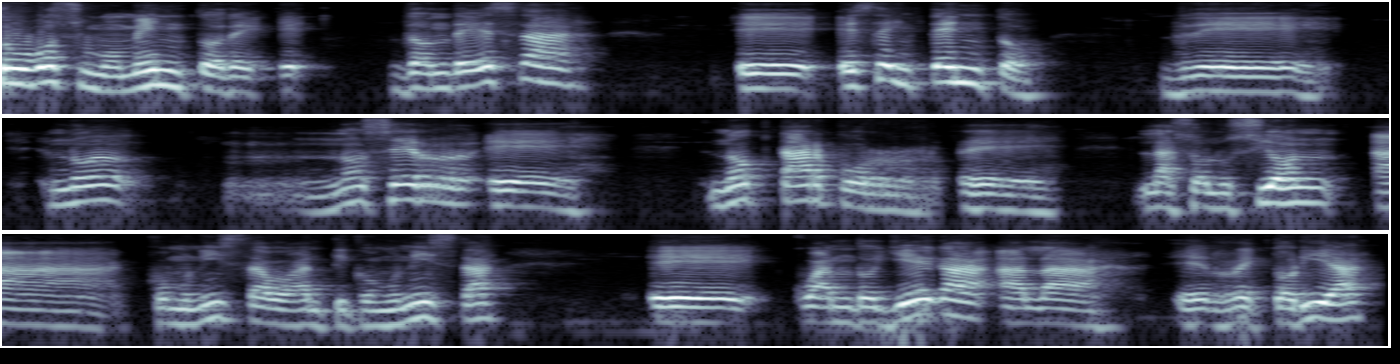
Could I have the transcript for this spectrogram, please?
tuvo su momento de donde esta eh, este intento de no, no ser, eh, no optar por eh, la solución comunista o anticomunista, cuando llega a la rectoría,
